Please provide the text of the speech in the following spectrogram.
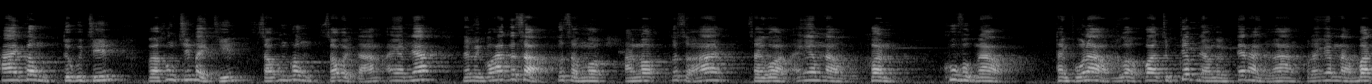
20 499 và 0979 600 678 anh em nhé. Nhà mình có hai cơ sở cơ sở 1 Hà Nội, cơ sở 2 Sài Gòn. Anh em nào cần khu vực nào, thành phố nào thì qua trực tiếp nhà mình test hàng thử hàng. Còn anh em nào bận,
